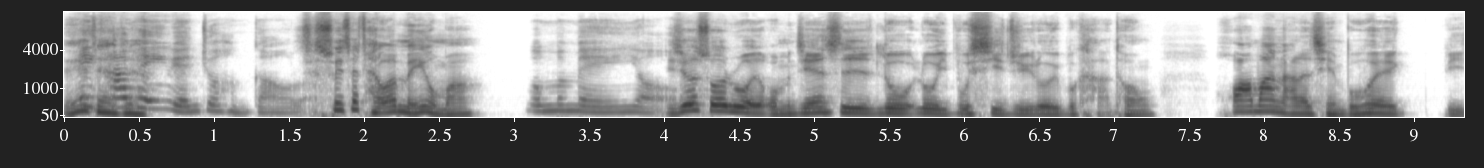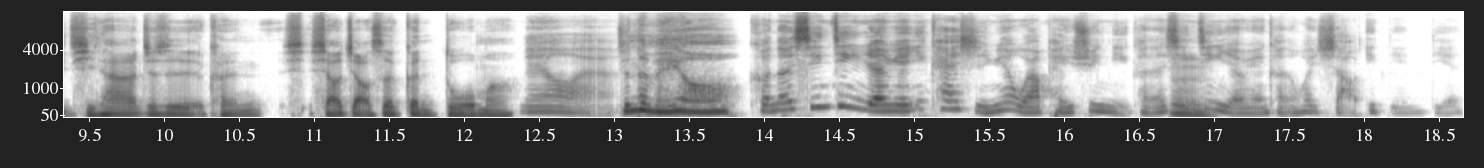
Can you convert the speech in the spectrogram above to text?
，A 咖配音员就很高了。所以在台湾没有吗？我们没有。也就是说，如果我们今天是录录一部戏剧，录一部卡通，花妈拿的钱不会。比其他就是可能小角色更多吗？没有哎、欸，真的没有。可能新进人员一开始，因为我要培训你，可能新进人员可能会少一点点。嗯、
